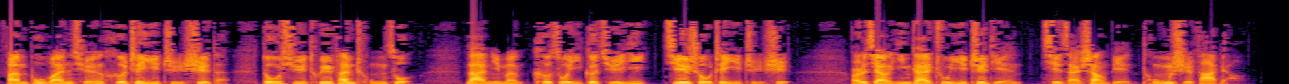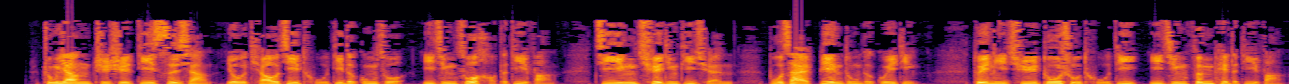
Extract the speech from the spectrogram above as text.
凡不完全和这一指示的，都需推翻重做，那你们可做一个决议，接受这一指示，而将应该注意之点，写在上边同时发表。中央指示第四项有调剂土地的工作已经做好的地方，即应确定地权不再变动的规定，对你区多数土地已经分配的地方，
